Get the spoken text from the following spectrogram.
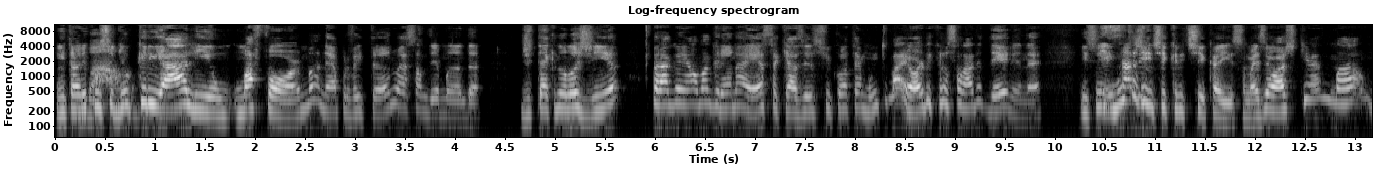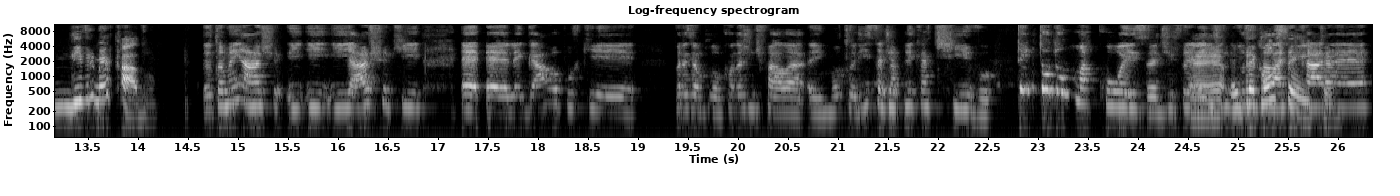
Então ele Uau. conseguiu criar ali um- uma forma, né, aproveitando essa demanda de tecnologia para ganhar uma grana essa que às vezes ficou até muito maior do que o salário dele, né? E e muita sabe- gente critica isso, mas eu acho que é uma- um livre mercado. Eu também acho. E, e- e acho que é, é legal porque, por exemplo, quando a gente fala em motorista de aplicativo, tem toda uma coisa diferente É, um você falar que o preconceito. cara é.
